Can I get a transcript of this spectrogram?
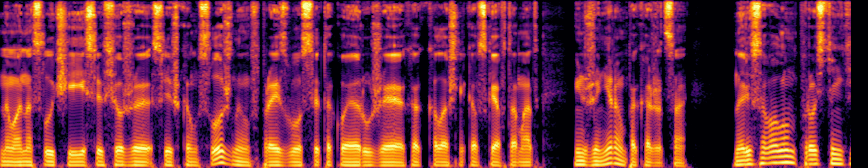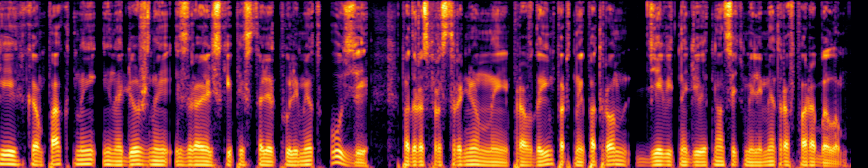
Ну а на случай, если все же слишком сложным в производстве такое оружие, как калашниковский автомат, инженерам покажется – Нарисовал он простенький, компактный и надежный израильский пистолет-пулемет УЗИ под распространенный, правда импортный патрон 9 на 19 мм парабеллум.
